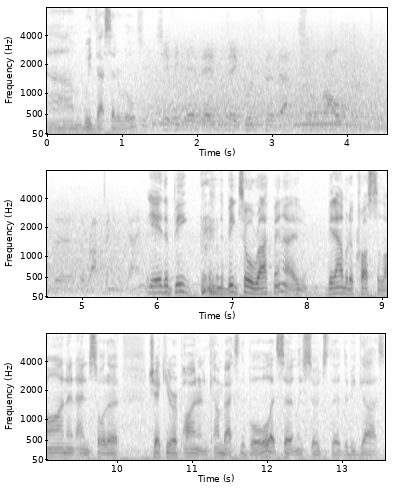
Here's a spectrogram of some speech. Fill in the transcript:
um, with that set of rules. So you think they're, they're, they're good for that sort of role of the, the ruckman in the game? Yeah, the big, the big tall ruckman, uh, being able to cross the line and, and sort of check your opponent and come back to the ball, that certainly suits the, the big guys.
